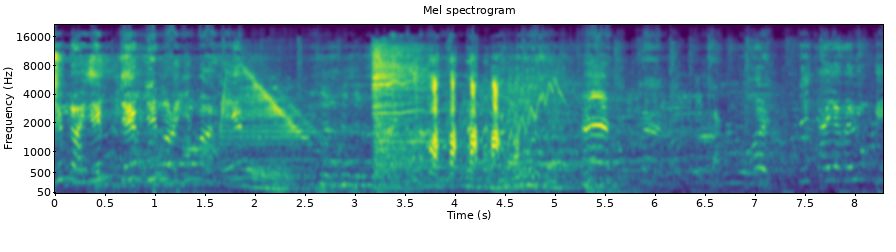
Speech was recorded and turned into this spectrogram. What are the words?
ยิ้มหน่อยยิ้มยิ้มยิ้มหน่อยยิ้มหน่อยยิ้มเฮ้ยดีใจยังไงลูกดี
